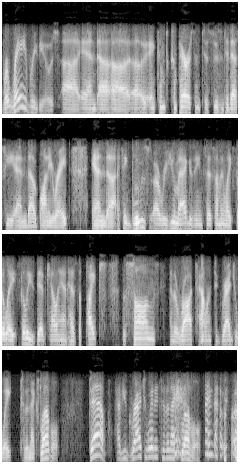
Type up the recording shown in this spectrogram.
rave reviews uh, and uh, uh, in com- comparison to Susan Tedeschi and uh, Bonnie Raitt. And uh, I think Blues uh, Revue magazine says something like Philly, Philly's Deb Callahan has the pipes, the songs, and the raw talent to graduate to the next level. Deb, have you graduated to the next level? I know.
